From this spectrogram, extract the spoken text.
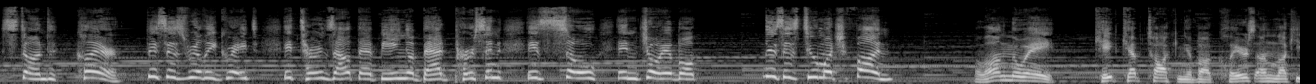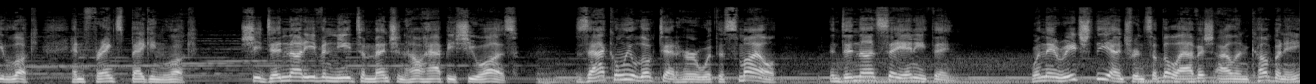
stunned Claire. This is really great. It turns out that being a bad person is so enjoyable. This is too much fun. Along the way, Kate kept talking about Claire's unlucky look and Frank's begging look. She did not even need to mention how happy she was. Zach only looked at her with a smile and did not say anything. When they reached the entrance of the Lavish Island Company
